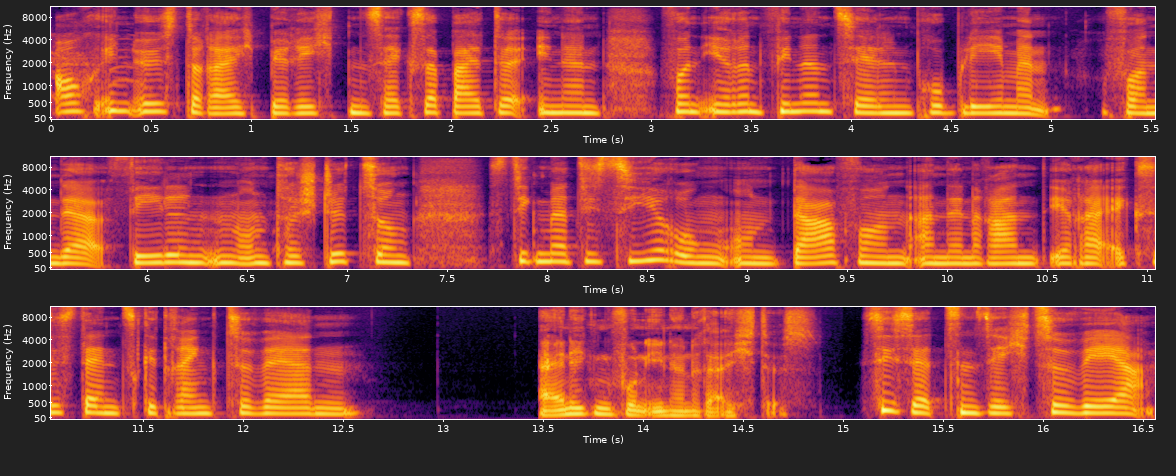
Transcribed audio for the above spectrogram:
Auch in Österreich berichten SexarbeiterInnen von ihren finanziellen Problemen, von der fehlenden Unterstützung, Stigmatisierung und davon, an den Rand ihrer Existenz gedrängt zu werden. Einigen von ihnen reicht es. Sie setzen sich zur Wehr.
